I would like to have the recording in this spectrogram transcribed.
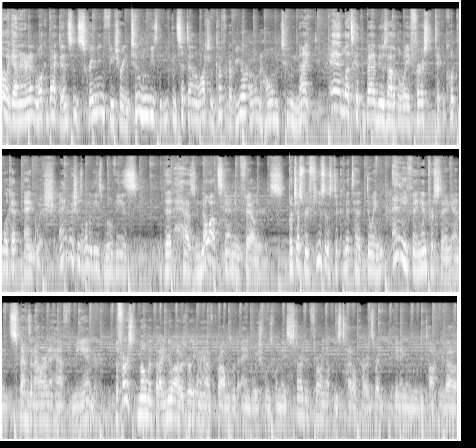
Hello again, Internet, and welcome back to Instant Screaming, featuring two movies that you can sit down and watch in the comfort of your own home tonight. And let's get the bad news out of the way first to take a quick look at Anguish. Anguish is one of these movies that has no outstanding failures, but just refuses to commit to doing anything interesting and spends an hour and a half meandering. The first moment that I knew I was really going to have problems with Anguish was when they started throwing up these title cards right at the beginning of the movie, talking about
